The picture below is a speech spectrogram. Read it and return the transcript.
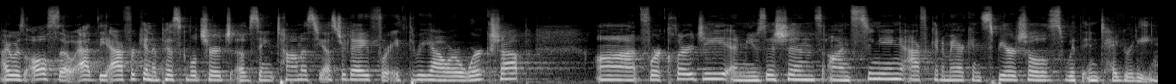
I was also at the African Episcopal Church of St. Thomas yesterday for a three hour workshop uh, for clergy and musicians on singing African American spirituals with integrity.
